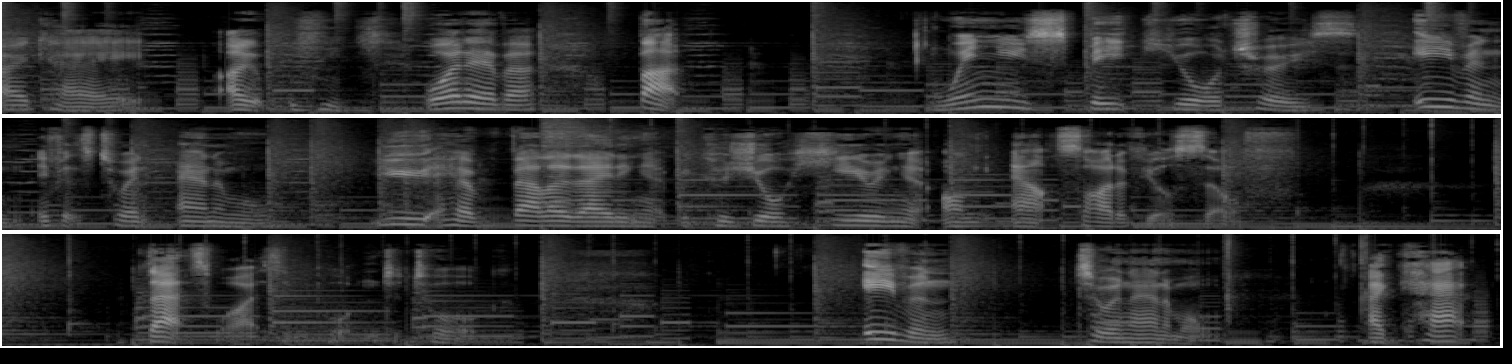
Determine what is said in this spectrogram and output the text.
okay, I whatever. But when you speak your truth, even if it's to an animal, you are validating it because you're hearing it on outside of yourself. That's why it's important to talk even to an animal, a cat,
